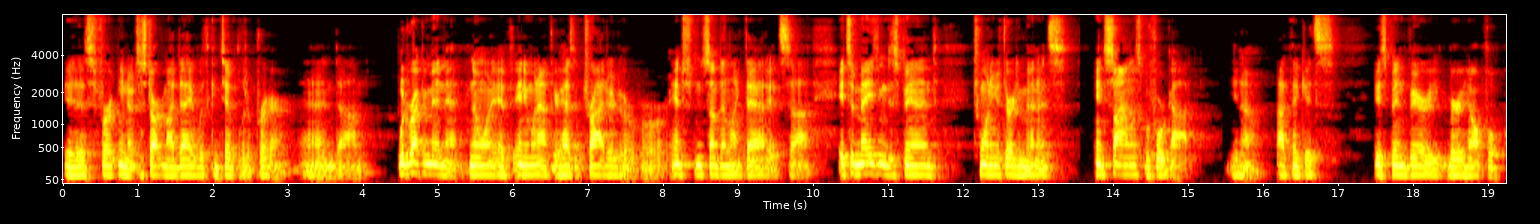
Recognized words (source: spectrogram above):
is for you know to start my day with contemplative prayer and um, would recommend that. No one if anyone out there hasn't tried it or, or interested in something like that it's uh, it's amazing to spend 20 or 30 minutes in silence before God. You know I think it's it's been very very helpful.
